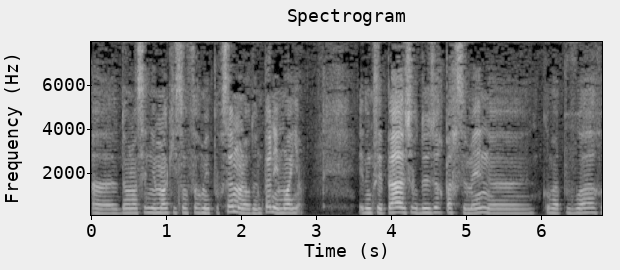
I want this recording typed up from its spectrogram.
dans l'enseignement qui sont formés pour ça, mais on leur donne pas les moyens. Et donc c'est pas sur deux heures par semaine qu'on va pouvoir,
